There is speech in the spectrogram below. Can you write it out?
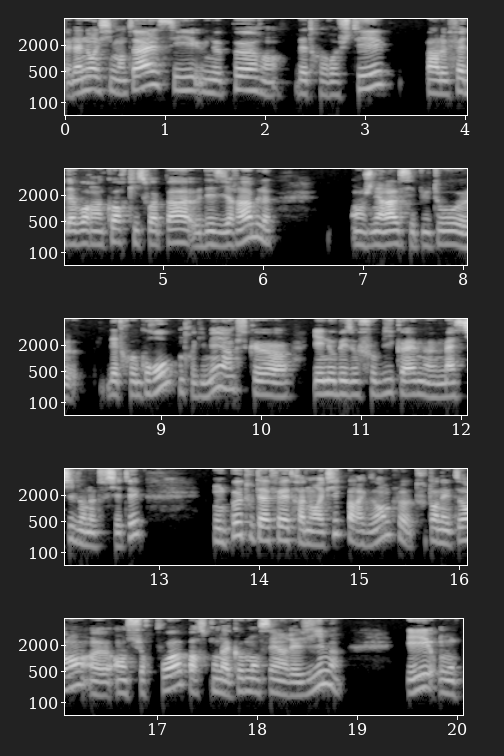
Euh, l'anorexie mentale, c'est une peur d'être rejeté par le fait d'avoir un corps qui soit pas euh, désirable. En général, c'est plutôt d'être gros entre guillemets, hein, puisque il y a une obésophobie quand même massive dans notre société. On peut tout à fait être anorexique, par exemple, tout en étant en surpoids parce qu'on a commencé un régime et on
